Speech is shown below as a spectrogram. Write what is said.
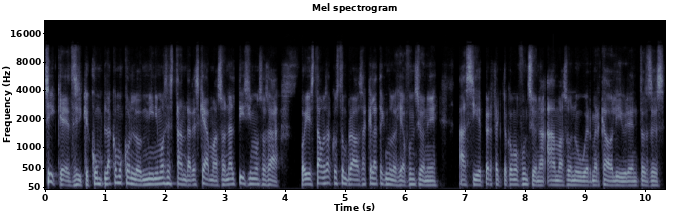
Sí, que, que cumpla como con los mínimos estándares que además son altísimos. O sea, hoy estamos acostumbrados a que la tecnología funcione así de perfecto como funciona Amazon, Uber, Mercado Libre. Entonces,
